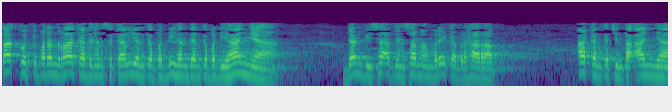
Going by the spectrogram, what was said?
takut kepada neraka dengan sekalian kepedihan dan kepedihannya. Dan di saat yang sama mereka berharap akan kecintaannya,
